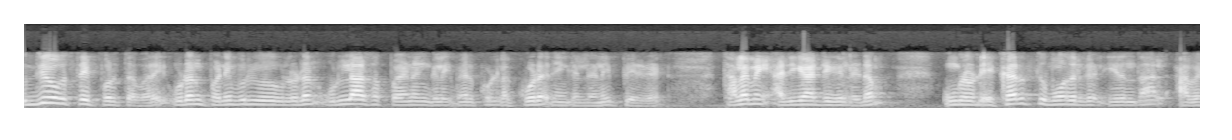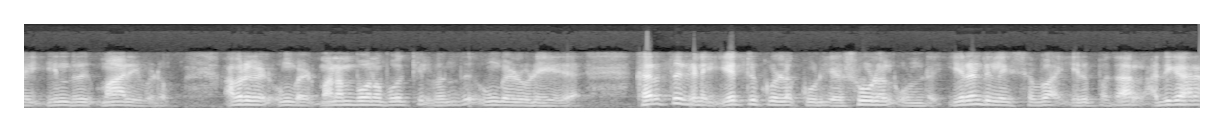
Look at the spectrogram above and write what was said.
உத்தியோகத்தை பொறுத்தவரை உடன் பணிபுரிபவர்களுடன் உல்லாச பயணங்களை மேற்கொள்ளக்கூட நீங்கள் நினைப்பீர்கள். தலைமை அதிகாரிகளிடம் உங்களுடைய கருத்து மோதல்கள் இருந்தால் அவை இன்று மாறிவிடும். அவர்கள் உங்கள் மனம் போன போக்கில் வந்து உங்களுடைய கருத்துக்களை ஏற்றுக்கொள்ளக்கூடிய சூழல் உண்டு. இரண்டிலை செவ்வாய் இருப்பதால் அதிகார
